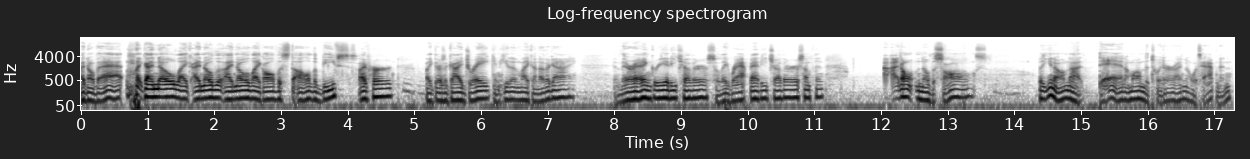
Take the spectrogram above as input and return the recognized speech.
I know that. Like I know, like I know the I know like all the all the beefs I've heard. Mm-hmm. Like there's a guy Drake and he doesn't like another guy, and they're angry at each other, so they rap at each other or something. I don't know the songs, but you know I'm not dead. I'm on the Twitter. I know what's happening,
